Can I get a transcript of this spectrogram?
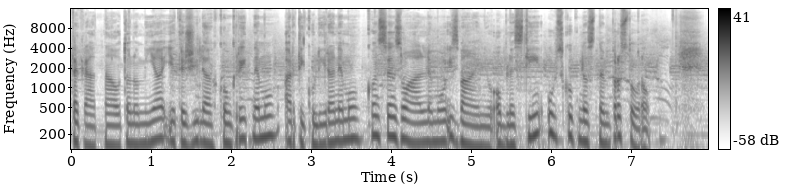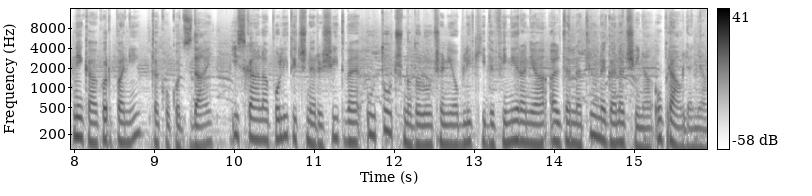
Takratna avtonomija je težila k konkretnemu, artikuliranemu, konsenzualnemu izvajanju oblasti v skupnostnem prostoru. Nikakor pa ni, tako kot zdaj, iskala politične rešitve v točno določeni obliki definiranja alternativnega načina upravljanja.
